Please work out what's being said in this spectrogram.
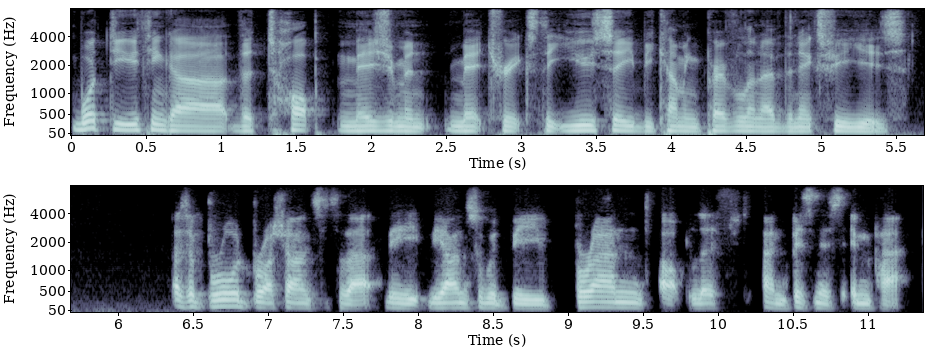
what do you think are the top measurement metrics that you see becoming prevalent over the next few years? As a broad brush answer to that, the, the answer would be brand uplift and business impact.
